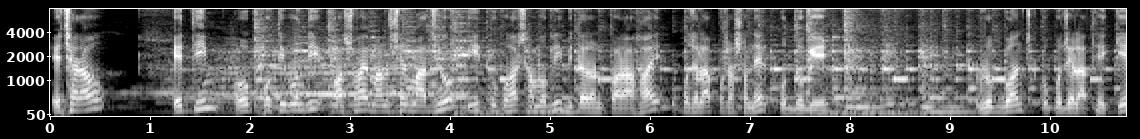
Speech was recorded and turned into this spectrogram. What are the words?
এছাড়াও এতিম ও প্রতিবন্ধী অসহায় মানুষের মাঝেও ঈদ উপহার সামগ্রী বিতরণ করা হয় উপজেলা প্রশাসনের উদ্যোগে। রূপগঞ্জ উপজেলা থেকে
